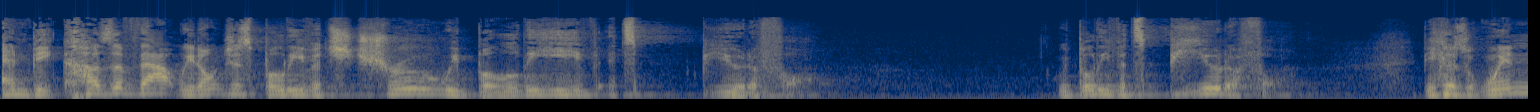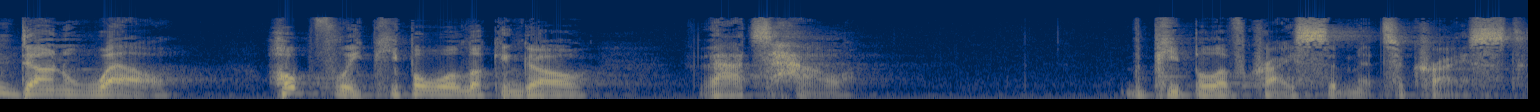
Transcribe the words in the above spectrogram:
And because of that, we don't just believe it's true, we believe it's beautiful. We believe it's beautiful. Because when done well, hopefully people will look and go, that's how the people of Christ submit to Christ.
